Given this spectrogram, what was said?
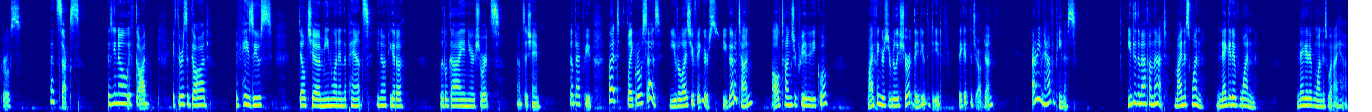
gross. That sucks. Because, you know, if God, if there is a God, if Jesus dealt you a mean one in the pants, you know, if you got a little guy in your shorts, that's a shame. Feel bad for you. But, like Rose says, utilize your fingers. You got a tongue. All tongues are created equal. My fingers are really short. They do the deed, they get the job done. I don't even have a penis. You do the math on that. Minus one, negative one. Negative one is what I have.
